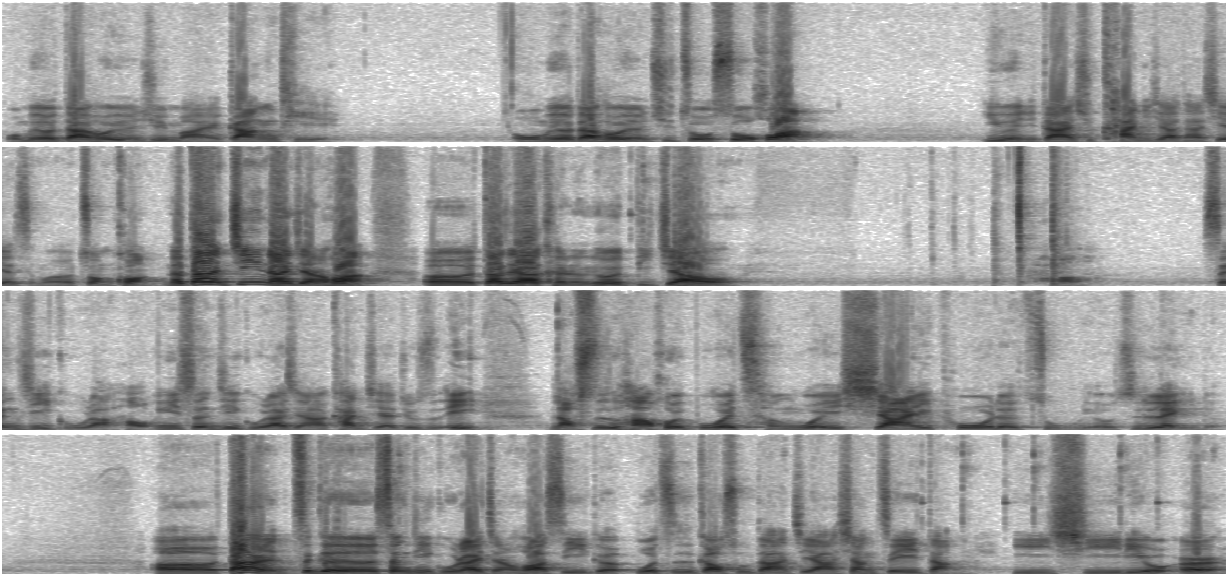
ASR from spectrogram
我没有带会员去买钢铁，我没有带会员去做塑化，因为你大家去看一下它现在什么状况。那当然，今天来讲的话，呃，大家可能会比较好，生技股啦，好，因为生技股来讲，它看起来就是，诶，老师它会不会成为下一波的主流之类的？呃，当然，这个生技股来讲的话，是一个，我只是告诉大家，像这一档。一七六二，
